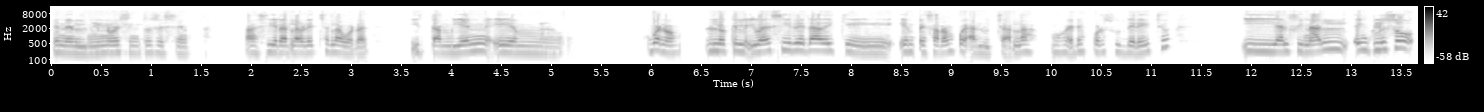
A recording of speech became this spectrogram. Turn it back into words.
en el 1960. Así era la brecha laboral. Y también, eh, bueno, lo que le iba a decir era de que empezaron pues a luchar las mujeres por sus derechos y al final incluso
